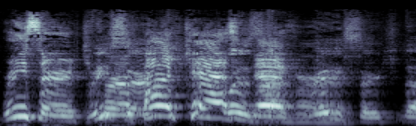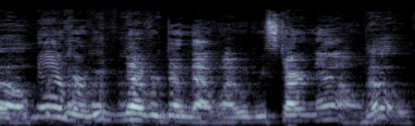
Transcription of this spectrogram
Research, Research? for a podcast? Is that? Never. Research? No. Never. We've never done that. Why would we start now? No.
